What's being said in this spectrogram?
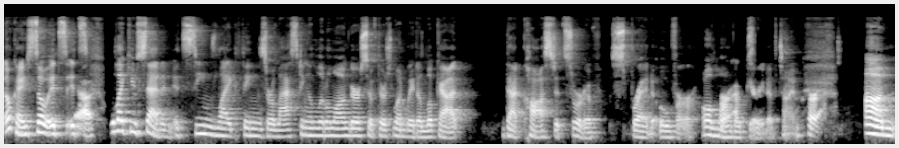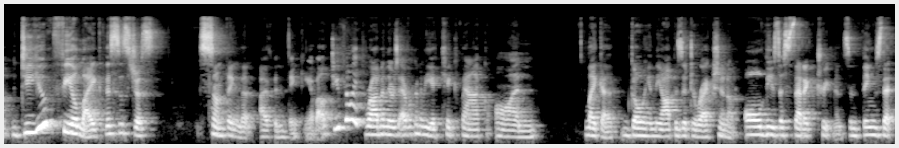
Okay, so it's it's yeah. well, like you said, and it seems like things are lasting a little longer. So if there's one way to look at that cost, it's sort of spread over a longer Correct. period of time. Correct. Um, do you feel like this is just something that I've been thinking about? Do you feel like Robin, there's ever going to be a kickback on like a going in the opposite direction of all these aesthetic treatments and things that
